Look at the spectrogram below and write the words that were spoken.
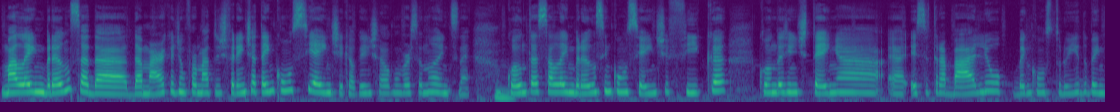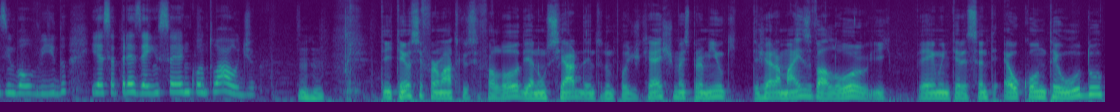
uma lembrança da, da marca de um formato diferente, até inconsciente, que é o que a gente tava conversando antes, né? Uhum. Quanto essa lembrança inconsciente fica quando a gente tenha é, esse trabalho bem construído, bem desenvolvido e essa presença enquanto áudio. Uhum. E tem esse formato que você falou de anunciar dentro de um podcast, mas para mim o que gera mais valor e é muito interessante é o conteúdo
